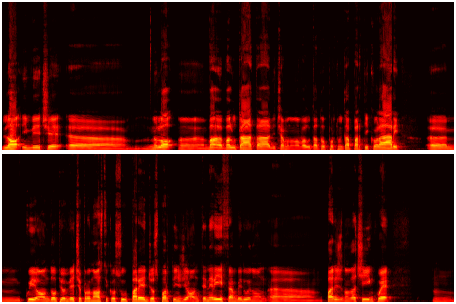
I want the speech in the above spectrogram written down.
l'ho invece eh, non l'ho eh, valutata diciamo non ho valutato opportunità particolari. Eh, qui ho un doppio invece pronostico sul pareggio Sporting Gion Tenerife ambedue non eh, pareggiano da 5 mm,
